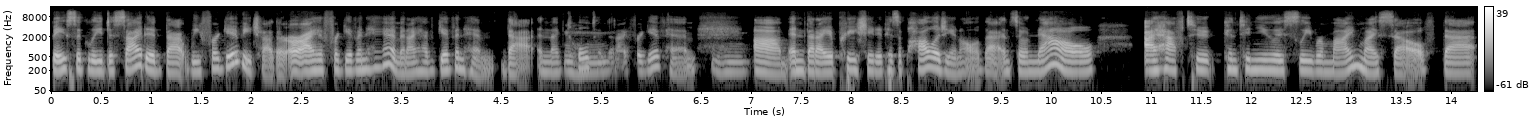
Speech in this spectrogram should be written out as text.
basically decided that we forgive each other or i have forgiven him and i have given him that and i've told mm-hmm. him that i forgive him mm-hmm. um, and that i appreciated his apology and all of that and so now i have to continuously remind myself that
